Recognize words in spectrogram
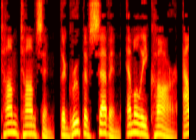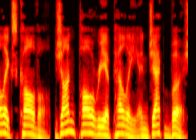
Tom Thomson, The Group of Seven, Emily Carr, Alex Colville, Jean-Paul Riopelle, and Jack Bush.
